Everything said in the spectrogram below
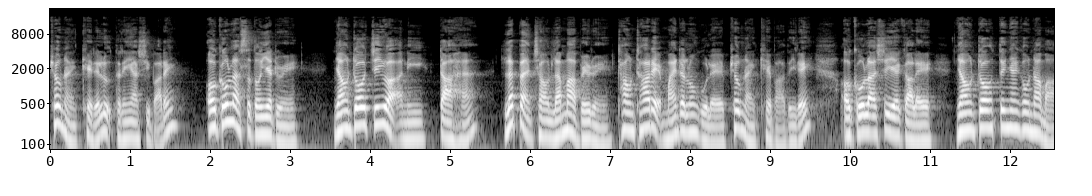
ဖြုတ်နိုင်ခဲ့တယ်လို့သတင်းရရှိပါတယ်။အောက်ကုတ်လ23ရက်တွင်ညောင်တော်ကျေးရွာအနီးတာဟန်လက်ပံချောင်းလမ်းမဘဲတွင် ထောင်ထားတဲ့မိုင်းတလုံးကိုလည်းဖြုတ်နိုင်ခဲ့ပါသေးတယ်။အော်ဂိုလာ၈ရက်ကလည်းညောင်တော်တင်းញိုင်းကုန်းနားမှာ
